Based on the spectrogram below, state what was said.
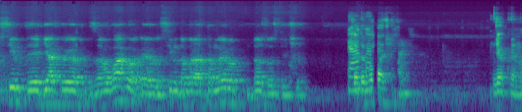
Всім е, дякую за увагу. Усім добра та миру. До зустрічі. До побачення. Дякуємо.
